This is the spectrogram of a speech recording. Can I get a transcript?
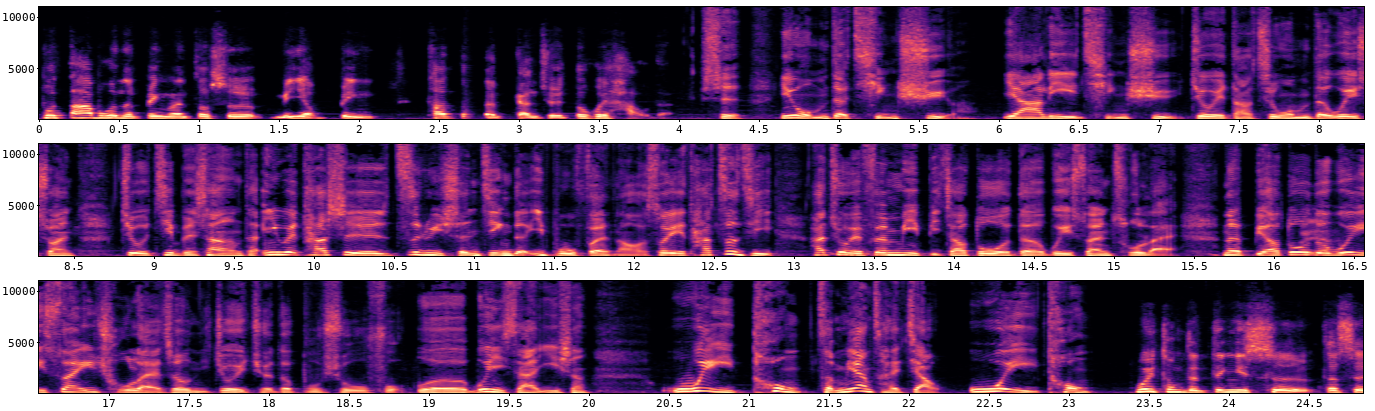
不，大部分的病人都是没有病，他的感觉都会好的。是因为我们的情绪啊，压力情绪就会导致我们的胃酸就基本上它，因为它是自律神经的一部分哦，所以它自己它就会分泌比较多的胃酸出来。那比较多的胃酸一出来之后，你就会觉得不舒服。我问一下医生。胃痛怎么样才叫胃痛？胃痛的定义是，这是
